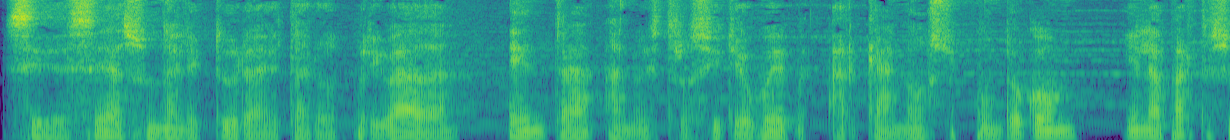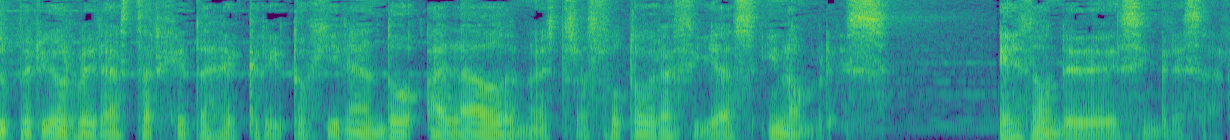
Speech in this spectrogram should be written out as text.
Si deseas una lectura de tarot privada, entra a nuestro sitio web arcanos.com y en la parte superior verás tarjetas de crédito girando al lado de nuestras fotografías y nombres. Es donde debes ingresar.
